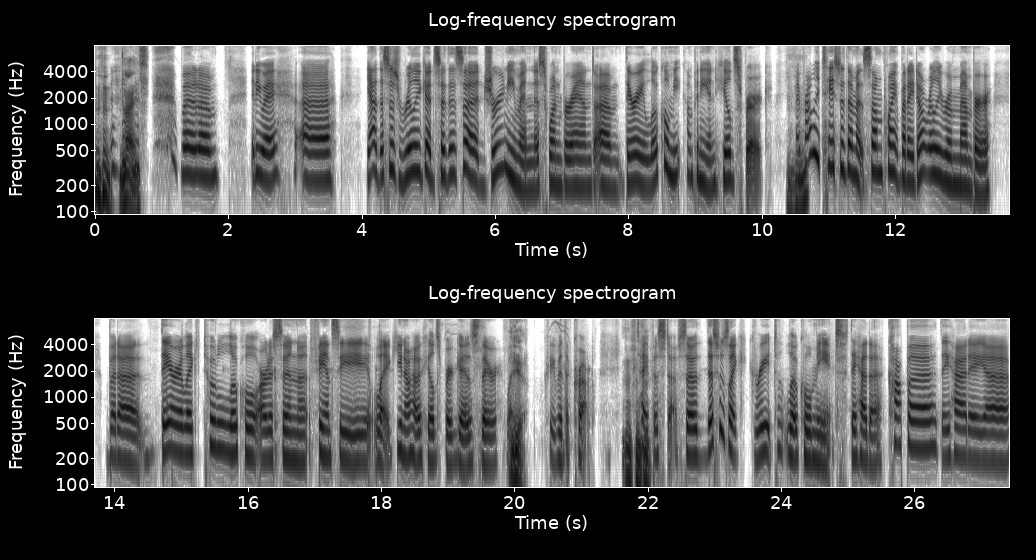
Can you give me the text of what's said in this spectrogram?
nice. but um, anyway, uh, yeah, this is really good. So this uh, Journeyman, this one brand, um, they're a local meat company in Healdsburg. I Mhm. probably tasted them at some point, but I don't really remember. But uh, they are like total local artisan, uh, fancy, like you know how Healdsburg is. They're like Yeah. cream of the crop Mhm. type of stuff. So this was like great local meat. They had a coppa, they had a uh,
